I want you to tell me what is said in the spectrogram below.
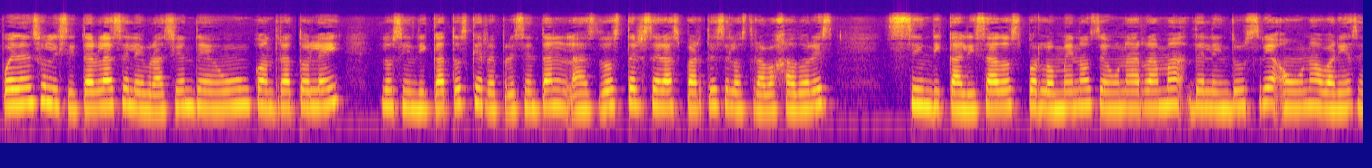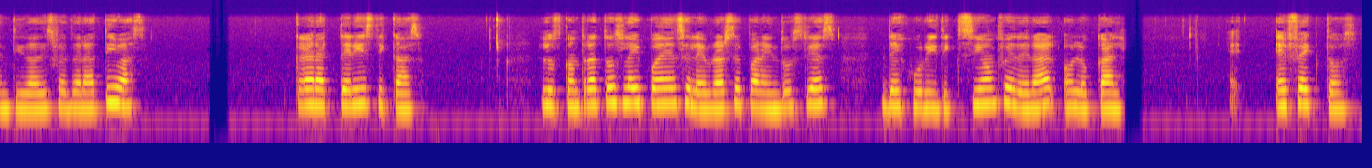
Pueden solicitar la celebración de un contrato ley los sindicatos que representan las dos terceras partes de los trabajadores sindicalizados por lo menos de una rama de la industria o una o varias entidades federativas. Características. Los contratos ley pueden celebrarse para industrias de jurisdicción federal o local. E, efectos.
